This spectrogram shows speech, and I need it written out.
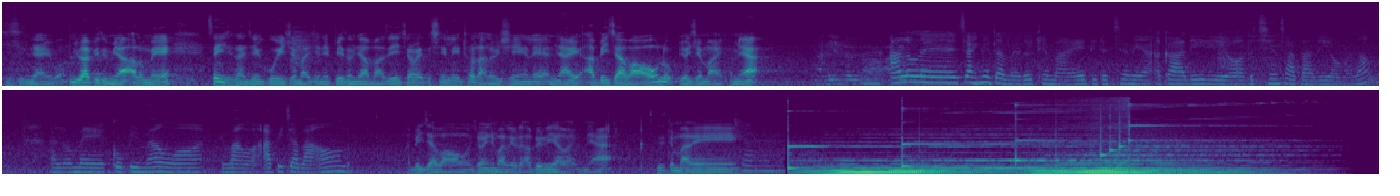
ရည်စင်ကြရေပေါ့မိဘပြည်သူများအားလုံးပဲစိတ်ရည်စင်ခြင်းကိုယ်ရေးချင်ပါခြင်းနဲ့ပြည့်စုံကြပါစေကျွန်တော်ရဲ့တရှင်လေးထွက်လာလို့ရှိရင်လည်းအများကြီးအားပေးကြပါအောင်လို့ပြောချင်ပါတယ်ခင်ဗျာဒါလေးပြောတာ အားလုံးလည်းစိုက်နှစ်တက်မယ်လို့ထင်ပါတယ်ဒီတချင်းတွေကအကာလေးတွေရောတချင်းစာသားလေးရောပေါ့နော်အားလုံးပဲကိုပီမန်ရောညီမရောအားပေးကြပါအောင်လို့အားပေးကြပါအောင်ကျွန်တော်ညီမလေးတို့အားပေးလို့ရပါတယ်ခင်ဗျာကျေးဇူးတင်ပါတယ် Bye.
